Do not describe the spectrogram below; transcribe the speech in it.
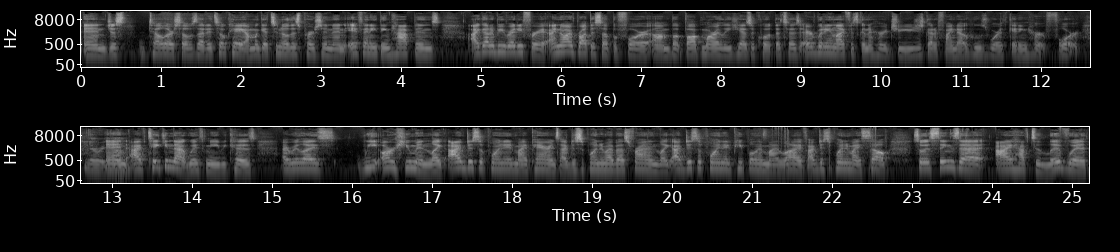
and just tell ourselves that it's okay. I'm going to get to know this person. And if anything happens, I got to be ready for it. I know I brought this up before, um, but Bob Marley, he has a quote that says, Everybody in life is going to hurt you. You just got to find out who's worth getting hurt for. and go. I've taken that with me because I realize we are human. Like I've disappointed my parents, I've disappointed my best friend, like I've disappointed people in my life, I've disappointed myself. So it's things that I have to live with,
